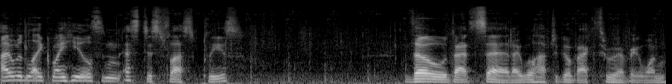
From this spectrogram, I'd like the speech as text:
I would like my heals and Estus flask, please. Though, that said, I will have to go back through everyone.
